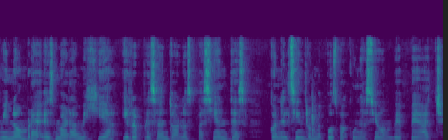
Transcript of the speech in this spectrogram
Mi nombre es Mara Mejía y represento a los pacientes con el síndrome postvacunación BPH.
